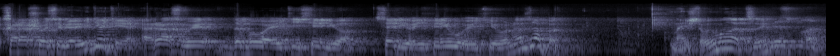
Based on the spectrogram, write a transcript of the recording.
хорошо себя ведете, раз вы добываете сырье, сырье и переводите его на Запад – Значит, вы молодцы. Бесплатно.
